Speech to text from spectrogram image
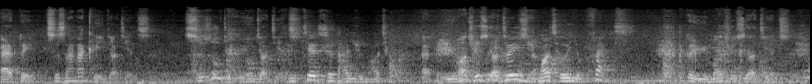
哎，对，吃沙拉可以叫坚持，吃肉就不用叫坚持。坚持打羽毛球，哎，羽毛球是要坚持的，羽毛球有饭吃。对，羽毛球是要坚持，羽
